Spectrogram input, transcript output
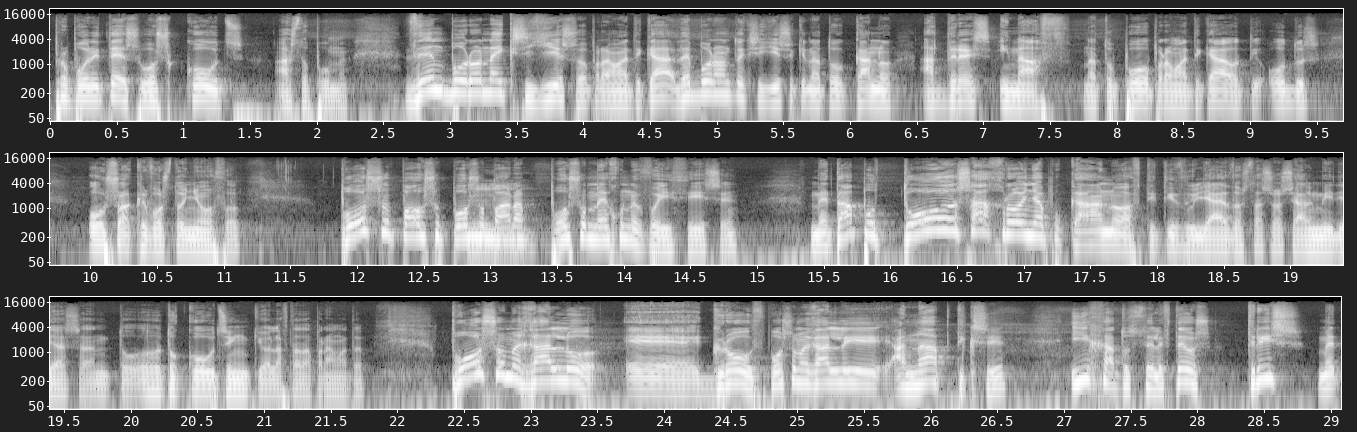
προπονητές σου, ως coach ας το πούμε. Δεν μπορώ να εξηγήσω πραγματικά, δεν μπορώ να το εξηγήσω και να το κάνω address enough, να το πω πραγματικά ότι όντως όσο ακριβώς το νιώθω, πόσο, πόσο, πόσο πάρα, πόσο με έχουν βοηθήσει μετά από τόσα χρόνια που κάνω αυτή τη δουλειά εδώ στα social media, σαν το, το coaching και όλα αυτά τα πράγματα, πόσο μεγάλο ε, growth, πόσο μεγάλη ανάπτυξη είχα τους τελευταίους τρεις, με,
